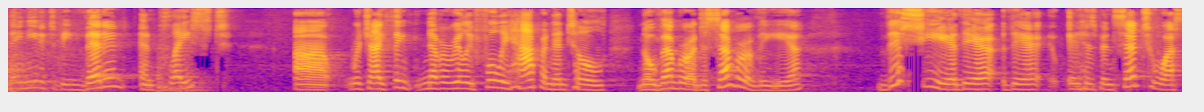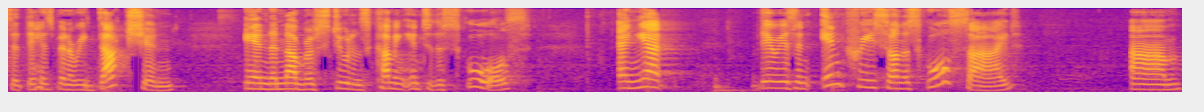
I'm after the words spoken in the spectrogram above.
they needed to be vetted and placed, uh, which I think never really fully happened until November or December of the year. This year, there, there, it has been said to us that there has been a reduction in the number of students coming into the schools, and yet there is an increase on the school side um,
